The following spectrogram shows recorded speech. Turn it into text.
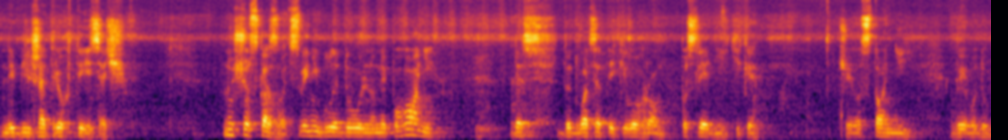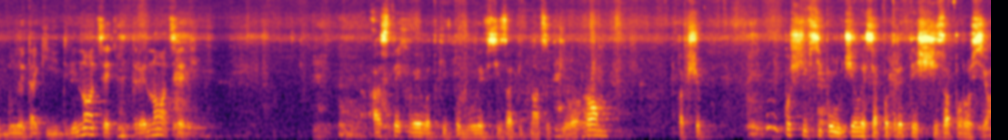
Не більше трьох тисяч. Ну що сказати, свині були доволі непогані. Десь до 20 кілограм. Послідній тільки чи останній виводок були такі 12, і 13. А з тих виводків то були всі за 15 кілограм. Так що ну, почти всі получилися по 3 тисячі за порося.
